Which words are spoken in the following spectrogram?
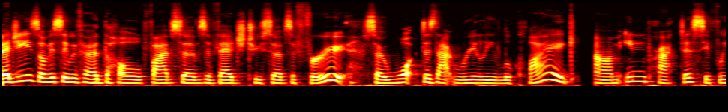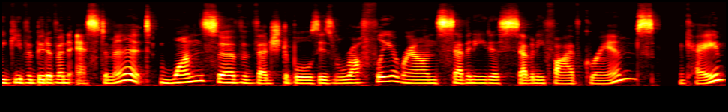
Veggies, obviously, we've heard the whole five serves of veg, two serves of fruit. So, what does that really look like? Um, in practice, if we give a bit of an estimate, one serve of vegetables is roughly around 70 to 75 grams. Okay.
